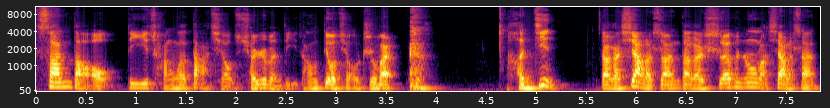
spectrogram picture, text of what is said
三岛第一长的大桥，全日本第一长吊桥之外，很近，大概下了山，大概十来分钟吧。下了山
